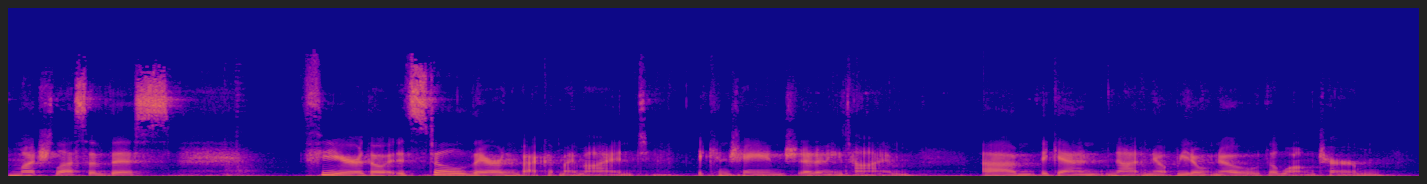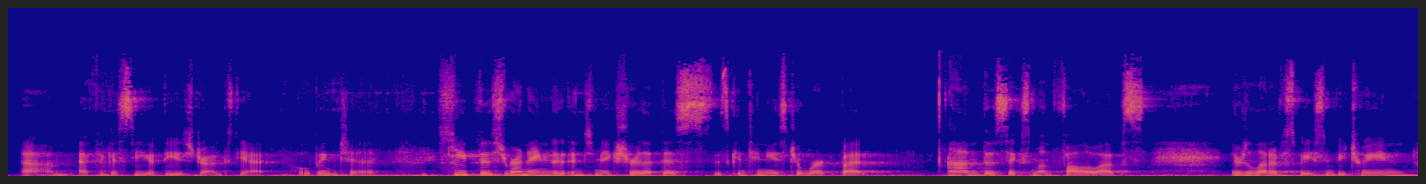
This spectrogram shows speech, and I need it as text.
much less of this fear though it's still there in the back of my mind. It can change at any time. Um, again not know, we don't know the long term um, efficacy of these drugs yet. Hoping to keep this running and to make sure that this this continues to work but um, those six month follow ups there's a lot of space in between,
